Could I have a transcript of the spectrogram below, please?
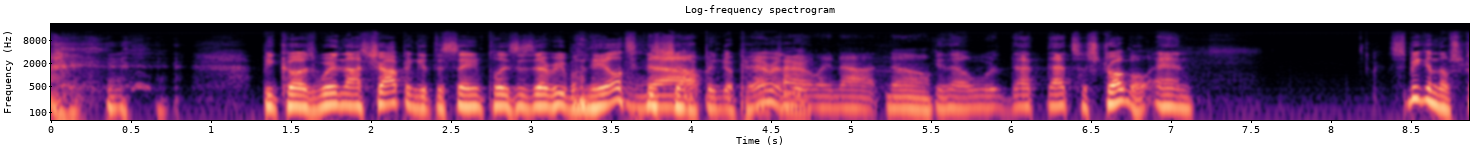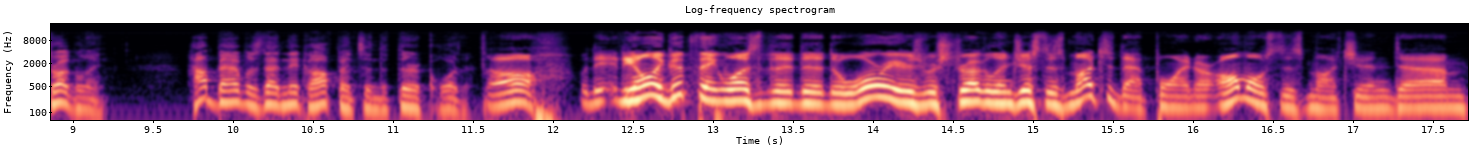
because we're not shopping at the same places everybody else is shopping. Apparently, apparently not. No. you know that that's a struggle. And speaking of struggling, how bad was that Knick offense in the third quarter? Oh, the, the only good thing was the, the, the Warriors were struggling just as much at that point, or almost as much. And um,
